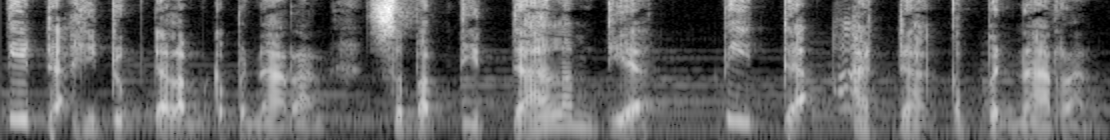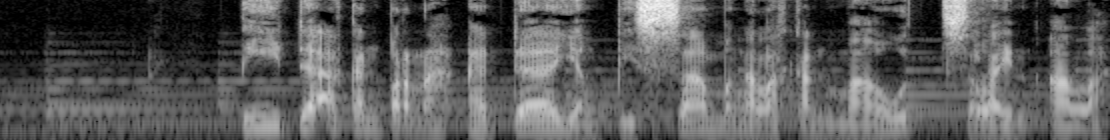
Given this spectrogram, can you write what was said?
tidak hidup dalam kebenaran sebab di dalam dia tidak ada kebenaran. Tidak akan pernah ada yang bisa mengalahkan maut selain Allah.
